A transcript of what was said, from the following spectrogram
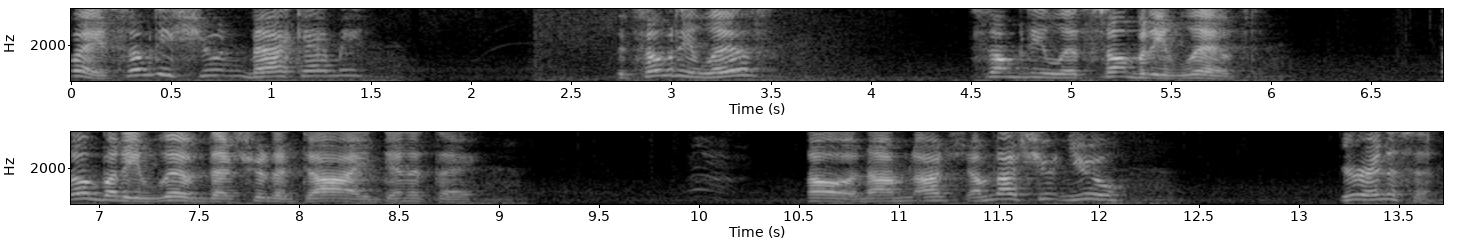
Wait, somebody's shooting back at me? Did somebody live? Somebody lived. Somebody lived. Somebody lived that should have died, didn't they? Oh, no, I'm not. I'm not shooting you. You're innocent.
